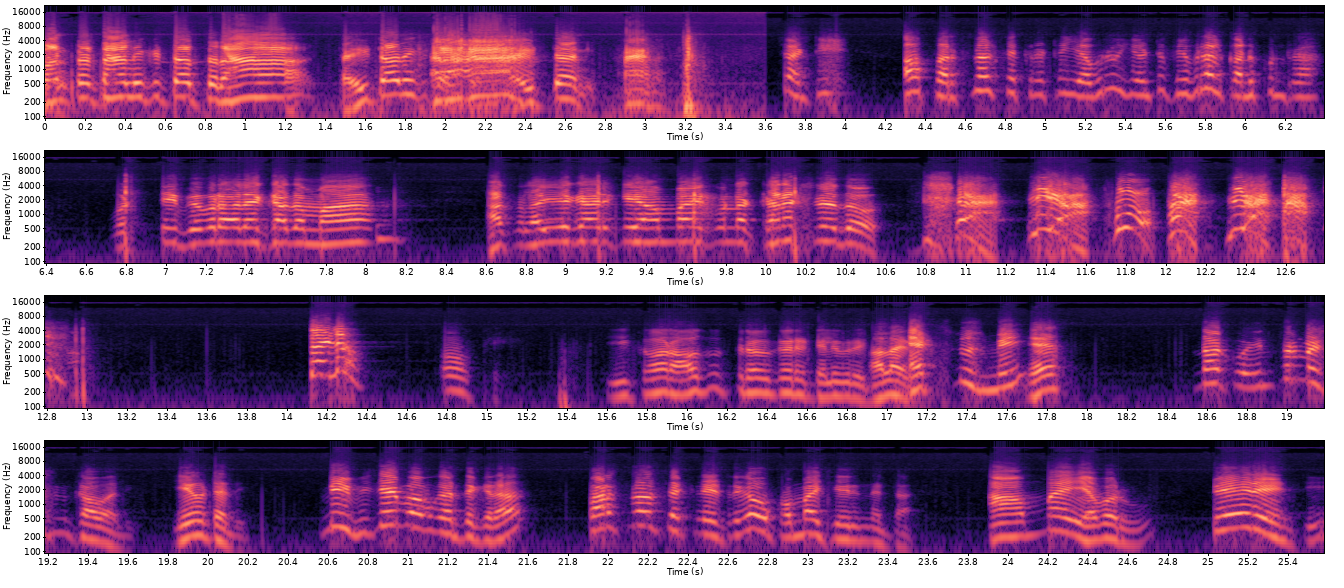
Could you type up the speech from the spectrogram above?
వంటటానికి టచ్ రా. టైటానిక్ టైటానిక్ అంటే ఆ పర్సనల్ సెక్రటరీ ఎవరు ఏంటో వివరాలు కనుక్కునరా ఒట్టి వివరాలే కదమ్మా. అసలు అయ్య గారికి అమ్మాయికి ఉన్న కనెక్షన్ ఏదో వెళ్ళు. ఓకే. ఈ కార్ ఆదుత్ రావు గారి డెలివరీ ఎక్స్క్యూజ్ మీ? నాకు ఇన్ఫర్మేషన్ కావాలి. ఏమిటది? మీ విజయబాబు గారి దగ్గర పర్సనల్ సెక్రటరీగా ఒక అమ్మాయి చేరిందంట. ఆ అమ్మాయి ఎవరు? పేరేంటి?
